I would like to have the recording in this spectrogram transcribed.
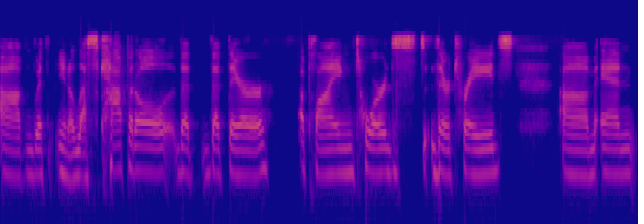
um, with you know less capital that that they're applying towards their trades. Um, and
